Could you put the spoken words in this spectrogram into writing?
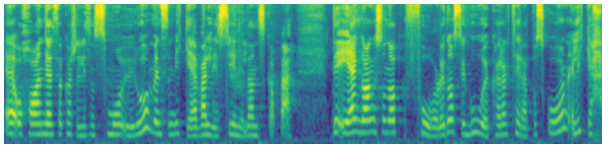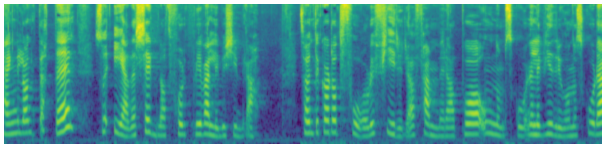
uh, og har en del kanskje litt sånn småuro, men som ikke er veldig synlig i landskapet. Det er en gang sånn at Får du ganske gode karakterer på skolen, eller ikke henger langt etter, så er det sjelden at folk blir veldig bekymra. Sant? Det er klart at Får du firere og femmere på ungdomsskolen eller videregående skole,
